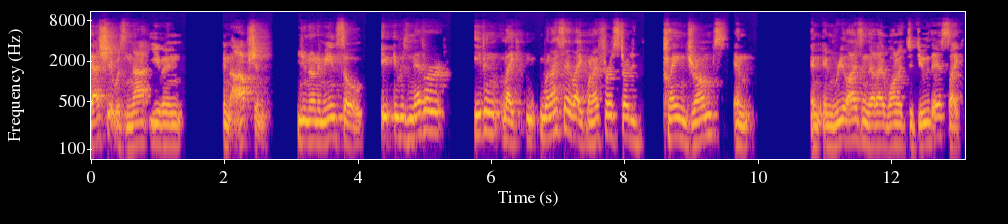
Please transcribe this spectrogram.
That shit was not even an option. You know what I mean? So it, it was never even like when I say like when I first started playing drums and and, and realizing that I wanted to do this, like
